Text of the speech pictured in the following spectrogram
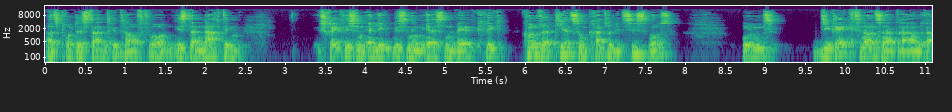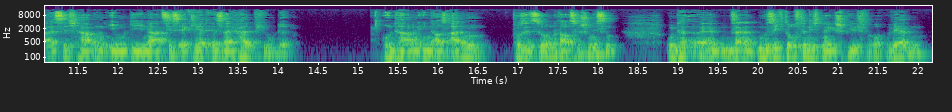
als Protestant getauft worden, ist dann nach den schrecklichen Erlebnissen im Ersten Weltkrieg konvertiert zum Katholizismus und direkt 1933 haben ihm die Nazis erklärt, er sei Halbjude und haben ihn aus allen Positionen rausgeschmissen und äh, seine Musik durfte nicht mehr gespielt werden.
